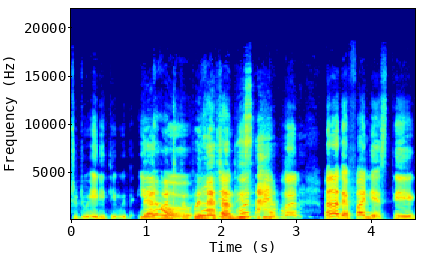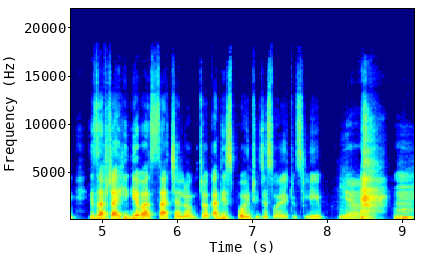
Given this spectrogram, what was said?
to do anything with you They are good know, people, yeah, let they are on this good app. people. But now the funniest thing is after he gave us such a long talk. At this point, we just wanted to sleep. Yeah.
